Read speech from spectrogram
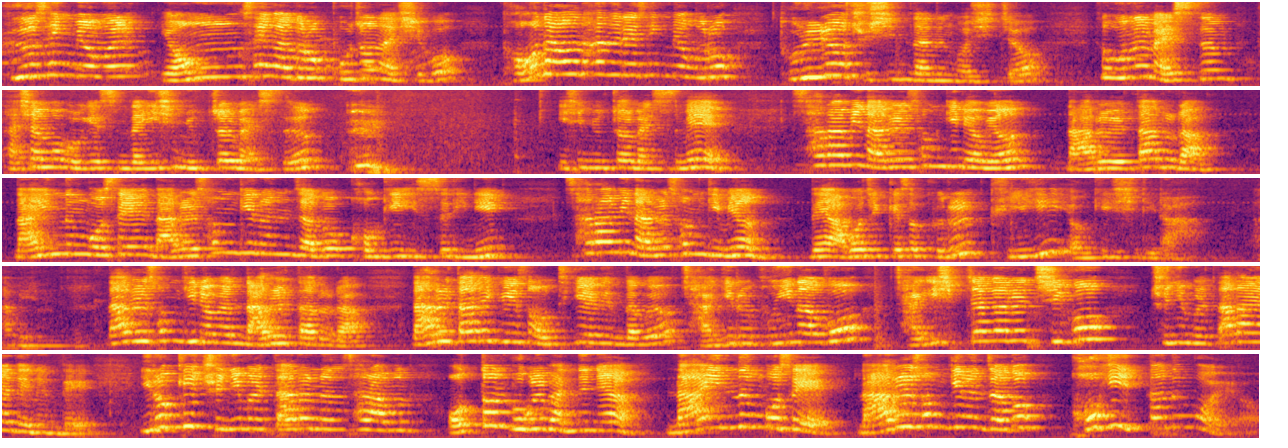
그그 생명을 영생하도록 보존하시고 더 나은 하늘의 생명으로 돌려주신다는 것이죠. 그래서 오늘 말씀 다시 한번 보겠습니다. 26절 말씀. 26절 말씀에 사람이 나를 섬기려면 나를 따르라. 나 있는 곳에 나를 섬기는 자도 거기 있으리니 사람이 나를 섬기면 내 아버지께서 그를 귀히 여기시리라. 아멘. 나를 섬기려면 나를 따르라. 나를 따르기 위해서 어떻게 해야 된다고요? 자기를 부인하고 자기 십자가를 지고 주님을 따라야 되는데 이렇게 주님을 따르는 사람은 어떤 복을 받느냐? 나 있는 곳에 나를 섬기는 자도 거기 있다는 거예요.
